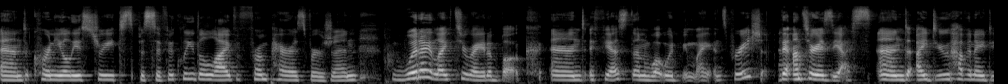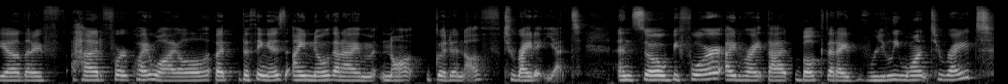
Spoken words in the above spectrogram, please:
And Cornelia Street, specifically the Live from Paris version. Would I like to write a book? And if yes, then what would be my inspiration? The answer is yes. And I do have an idea that I've had for quite a while, but the thing is, I know that I'm not good enough to write it yet. And so before I'd write that book that I really want to write,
